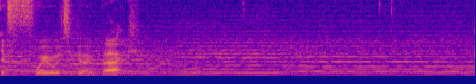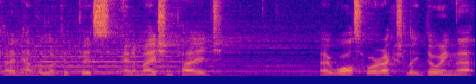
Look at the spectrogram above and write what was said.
If we were to go back okay, and have a look at this animation page, uh, whilst we're actually doing that,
